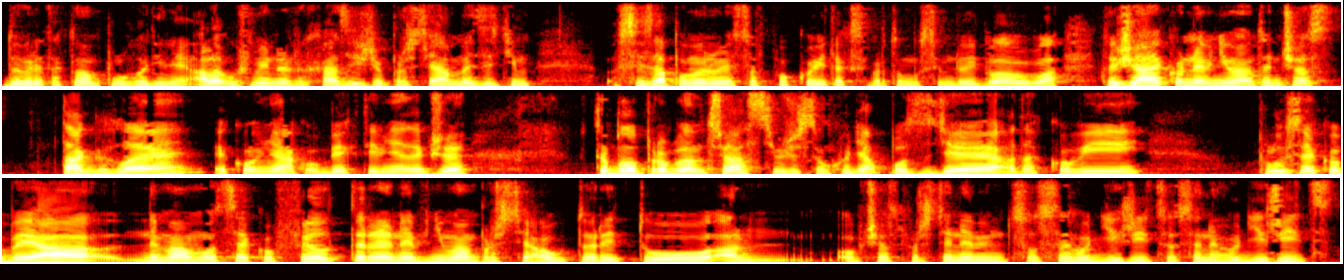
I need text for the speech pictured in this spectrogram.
dobré, tak to mám půl hodiny, ale už mi nedochází, že prostě já mezi tím si zapomenu něco v pokoji, tak si proto musím dojít, bla, bla, bla. Takže já jako nevnímám ten čas takhle, jako nějak objektivně, takže to byl problém třeba s tím, že jsem chodila pozdě a takový. Plus jakoby já nemám moc jako filtr, nevnímám prostě autoritu a občas prostě nevím, co se hodí říct, co se nehodí říct.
